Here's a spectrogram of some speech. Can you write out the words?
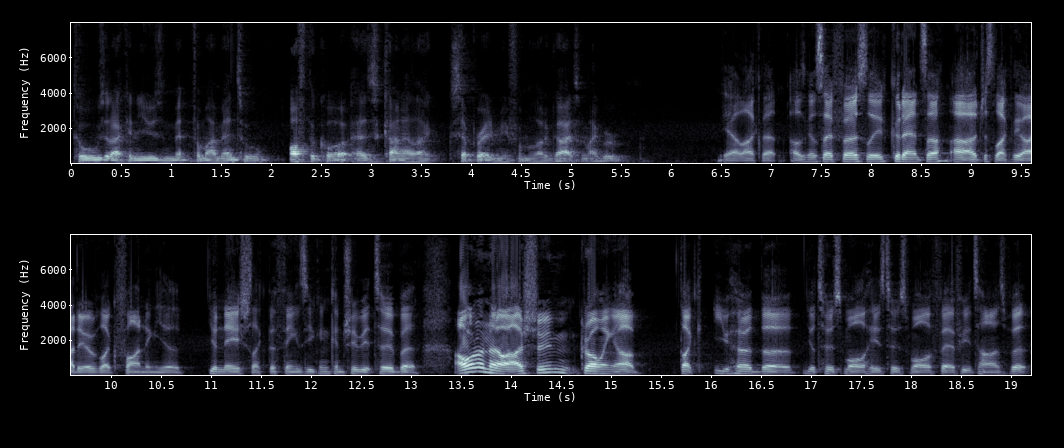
tools that I can use for my mental off the court has kind of like separated me from a lot of guys in my group. Yeah, I like that. I was gonna say, firstly, good answer. Uh, I just like the idea of like finding your your niche, like the things you can contribute to. But I want to know. I assume growing up, like you heard the "you're too small," "he's too small" a fair few times. But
